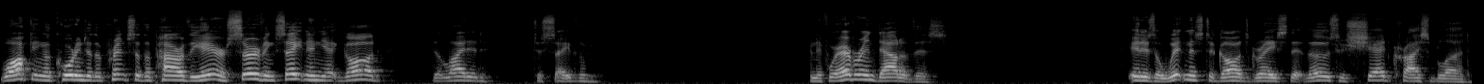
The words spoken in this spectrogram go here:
walking according to the prince of the power of the air, serving Satan, and yet God delighted to save them. And if we're ever in doubt of this, it is a witness to God's grace that those who shed Christ's blood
